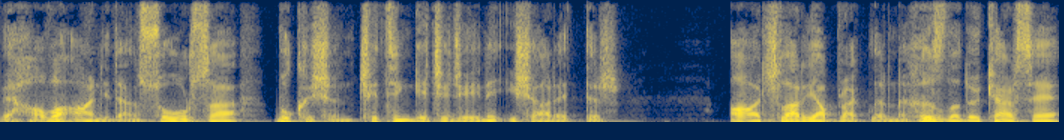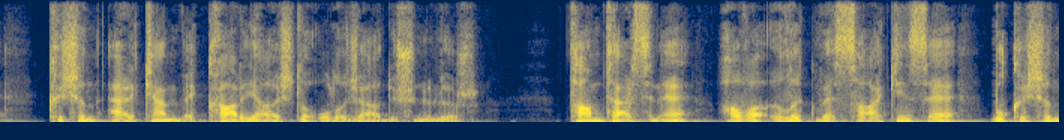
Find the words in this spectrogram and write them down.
ve hava aniden soğursa bu kışın çetin geçeceğine işarettir. Ağaçlar yapraklarını hızla dökerse kışın erken ve kar yağışlı olacağı düşünülür. Tam tersine hava ılık ve sakinse bu kışın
